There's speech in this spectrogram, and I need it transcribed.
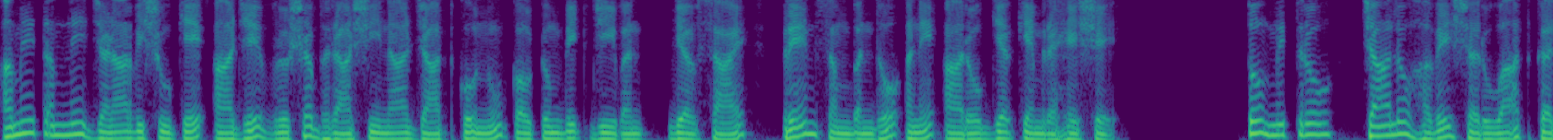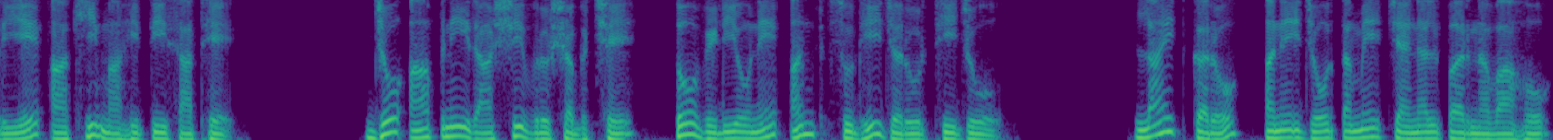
અમે તમને જણાવીશું કે આજે વૃષભ રાશિના જાતકોનું કૌટુંબિક જીવન, વ્યવસાય, પ્રેમ સંબંધો અને આરોગ્ય કેમ રહેશે? તો મિત્રો, ચાલો હવે શરૂઆત કરીએ આખી માહિતી સાથે. જો આપની રાશિ વૃષભ છે તો વિડિયોને અંત સુધી જરૂરથી જુઓ. લાઇક કરો અને જો તમે ચેનલ પર નવા હો,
